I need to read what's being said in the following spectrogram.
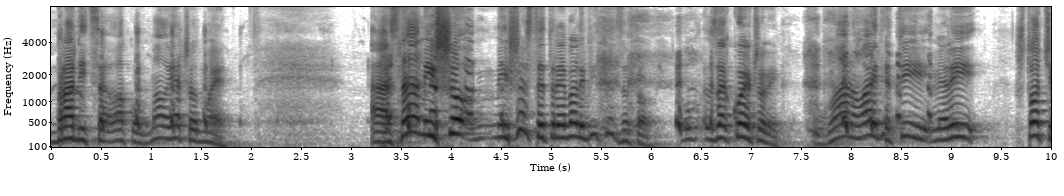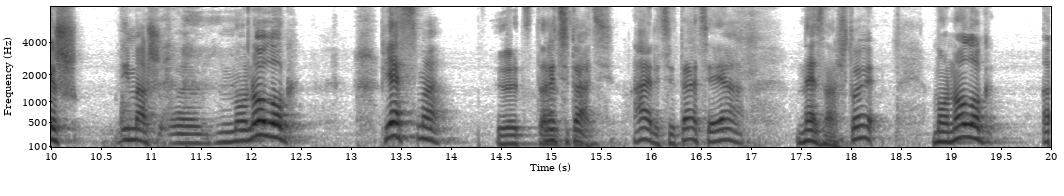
Bradica, ovako, malo jača od moje. A zna Mišo, Mišo ste trebali pitati za to. U, za koje čovjek? Uglavnom, ajde ti, veli, što ćeš, imaš e, monolog, pjesma, Recitacija. recitacija. Aj, recitacija, ja ne znam što je. Monolog, uh,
